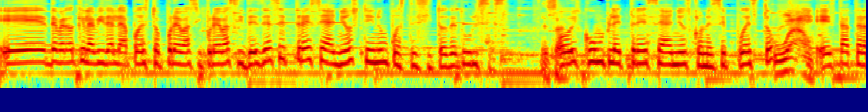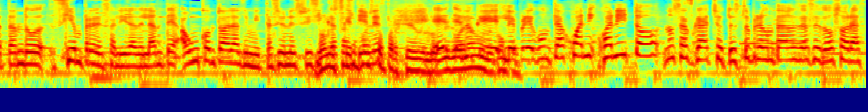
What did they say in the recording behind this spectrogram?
Eh, de verdad que la vida le ha puesto pruebas y pruebas y desde hace 13 años tiene un puestecito de dulces. Exacto. Hoy cumple 13 años con ese puesto. Wow. Está tratando siempre de salir adelante, aún con todas las limitaciones ¿Dónde físicas que tienes. que los es, es lo que le pregunté a Juani, Juanito, no seas gacho, te estoy preguntando desde hace dos horas.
